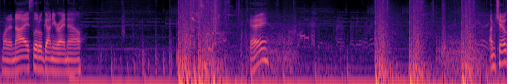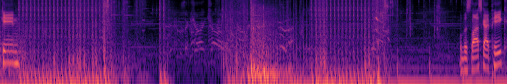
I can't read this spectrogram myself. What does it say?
I'm on a nice little gunny right now. Okay. I'm choking. Will this last guy peek?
